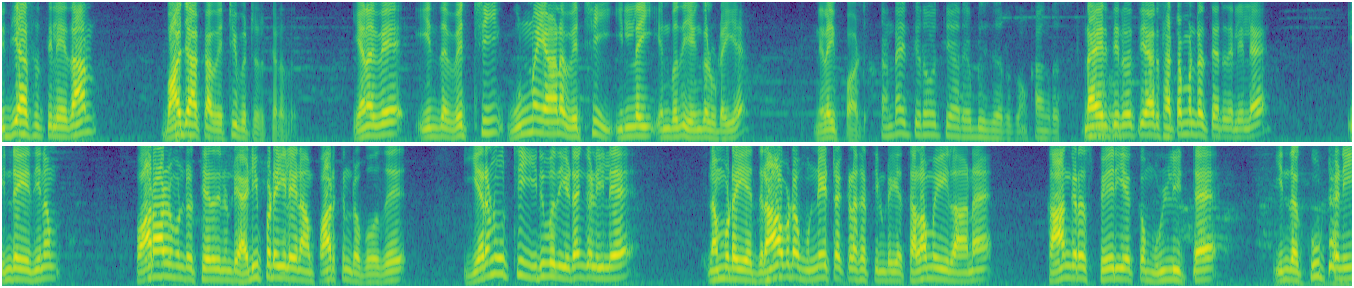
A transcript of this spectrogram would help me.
வித்தியாசத்திலே தான் பாஜக வெற்றி பெற்றிருக்கிறது. எனவே இந்த வெற்றி உண்மையான வெற்றி இல்லை என்பது எங்களுடைய நிலைப்பாடு. ரெண்டாயிரத்தி இருபத்தி ஆறு எப்படி சார் இருக்கும் காங்கிரஸ்? ரெண்டாயிரத்தி இருபத்தி ஆறு சட்டமன்ற தேர்தலில் இன்றைய தினம் பாராளுமன்ற தேர்தலினுடைய அடிப்படையிலே நாம் பார்க்கின்ற போது இருநூற்றி இருபது இடங்களிலே நம்முடைய திராவிட முன்னேற்றக் கழகத்தினுடைய தலைமையிலான காங்கிரஸ் பேரியக்கம் உள்ளிட்ட இந்த கூட்டணி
